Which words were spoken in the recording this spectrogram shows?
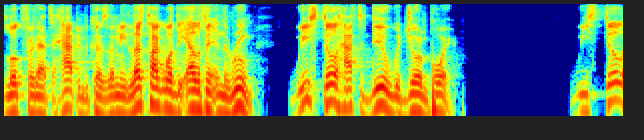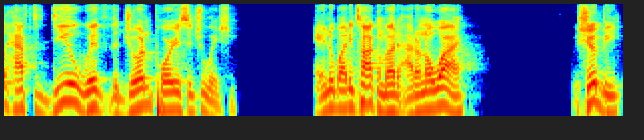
look for that to happen because I mean, let's talk about the elephant in the room. We still have to deal with Jordan Poyer. We still have to deal with the Jordan Poyer situation. Ain't nobody talking about it. I don't know why. We should be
